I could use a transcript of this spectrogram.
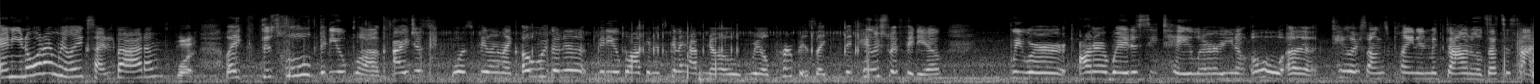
And you know what I'm really excited about, Adam? What? Like this whole video blog, I just was feeling like, oh, we're gonna video blog and it's gonna have no real purpose. Like the Taylor Swift video, we were on our way to see Taylor, you know, oh, uh, Taylor song's playing in McDonald's, that's a sign.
